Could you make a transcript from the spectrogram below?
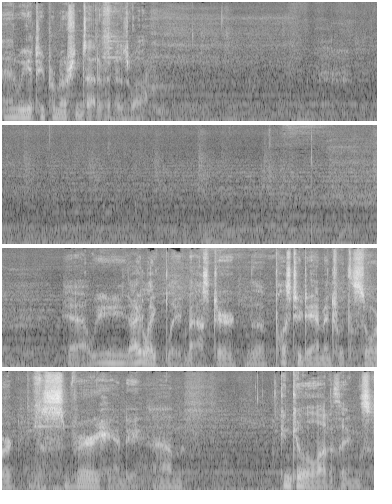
And we get two promotions out of it as well. We. I like Blademaster. The plus two damage with the sword is very handy. Um, can kill a lot of things,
